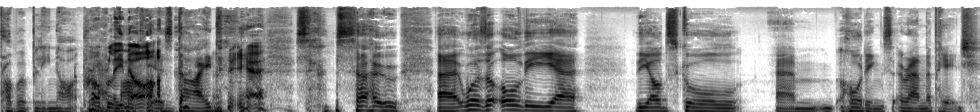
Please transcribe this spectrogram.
Probably not. Probably not. Has died. yeah. so uh, was all the uh, the old school um, hoardings around the pitch,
